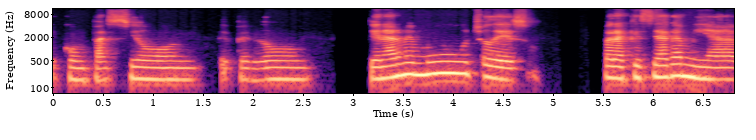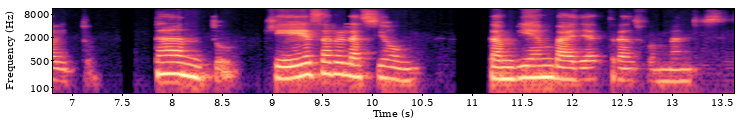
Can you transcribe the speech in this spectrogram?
de compasión, de perdón, llenarme mucho de eso para que se haga mi hábito, tanto que esa relación también vaya transformándose.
